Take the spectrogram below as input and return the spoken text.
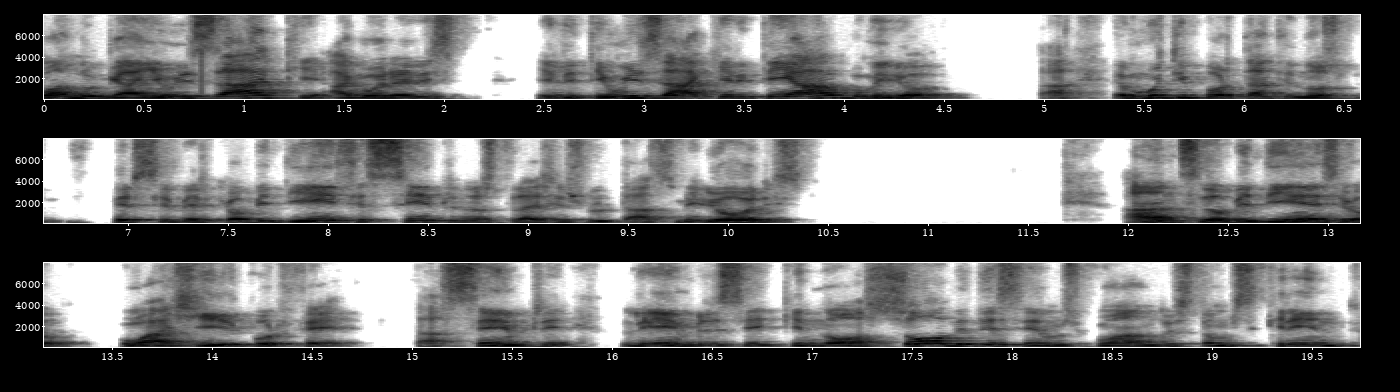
Quando ganha o Isaac, agora ele, ele tem um Isaac, ele tem algo melhor. Tá? É muito importante nós perceber que a obediência sempre nos traz resultados melhores. Antes da obediência, o agir por fé. Tá? Sempre lembre-se que nós só obedecemos quando estamos crendo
